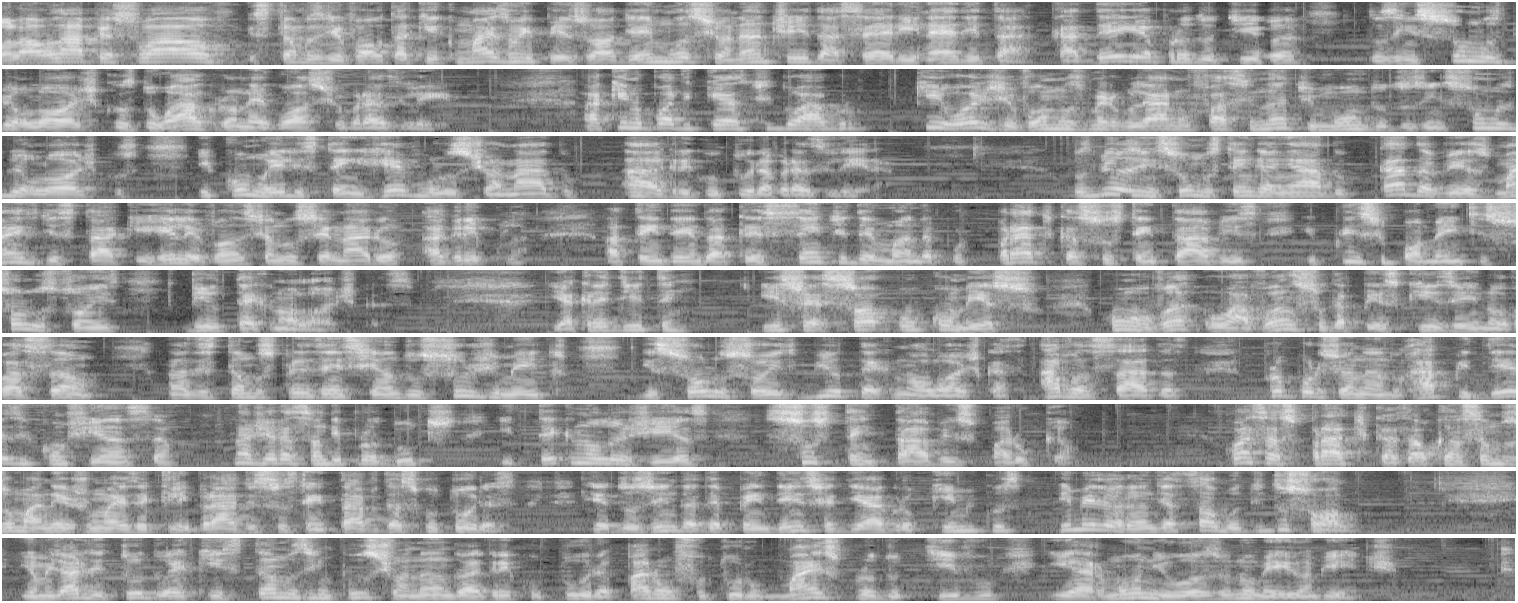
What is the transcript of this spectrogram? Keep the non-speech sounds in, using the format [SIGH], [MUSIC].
Olá, olá pessoal! Estamos de volta aqui com mais um episódio emocionante da série inédita Cadeia Produtiva dos Insumos Biológicos do Agronegócio Brasileiro. Aqui no podcast do Agro, que hoje vamos mergulhar no fascinante mundo dos insumos biológicos e como eles têm revolucionado a agricultura brasileira. Os bioinsumos têm ganhado cada vez mais destaque e relevância no cenário agrícola, atendendo à crescente demanda por práticas sustentáveis e principalmente soluções biotecnológicas. E acreditem, isso é só o começo. Com o avanço da pesquisa e inovação, nós estamos presenciando o surgimento de soluções biotecnológicas avançadas, proporcionando rapidez e confiança na geração de produtos e tecnologias sustentáveis para o campo. Com essas práticas, alcançamos um manejo mais equilibrado e sustentável das culturas, reduzindo a dependência de agroquímicos e melhorando a saúde do solo. E o melhor de tudo é que estamos impulsionando a agricultura para um futuro mais produtivo e harmonioso no meio ambiente.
